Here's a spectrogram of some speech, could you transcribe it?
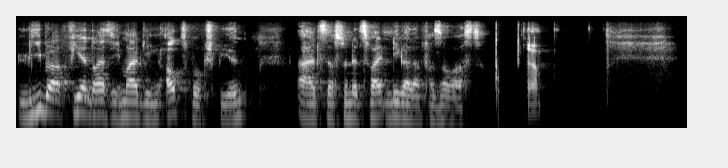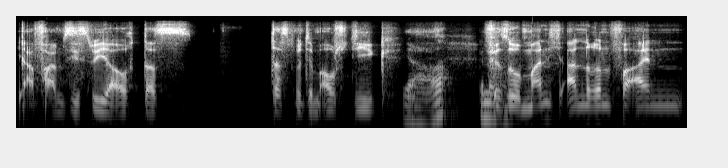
lieber 34 Mal gegen Augsburg spielen, als dass du in der zweiten Liga da versauerst. Ja. Ja, vor allem siehst du ja auch, dass das mit dem Aufstieg Ja, genau. für so manch anderen Vereinen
